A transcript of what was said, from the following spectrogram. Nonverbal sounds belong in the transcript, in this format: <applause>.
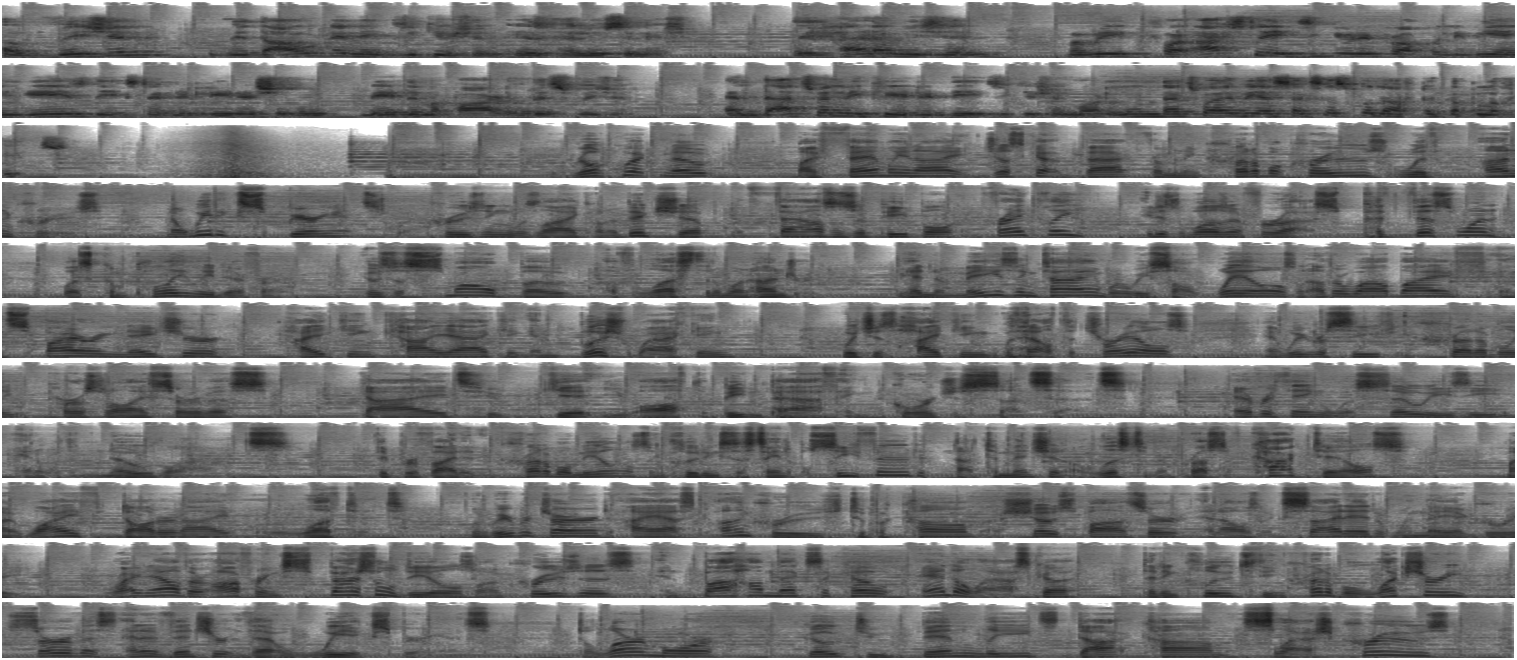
a vision without an execution is hallucination. We had a vision, but we, for us to execute it properly, we engaged the extended leadership and made them a part of this vision. And that's when we created the execution model. And that's why we are successful after a couple of years. Real quick note my family and I just got back from an incredible cruise with Uncruise. Now, we'd experienced what cruising was like on a big ship with thousands of people, and frankly, it just wasn't for us. But this one was completely different. It was a small boat of less than 100. We had an amazing time where we saw whales and other wildlife, inspiring nature, hiking, kayaking, and bushwhacking, which is hiking <laughs> without the trails, and we received incredibly personalized service, guides who get you off the beaten path, and gorgeous sunsets. Everything was so easy and with no lines. They provided incredible meals, including sustainable seafood, not to mention a list of impressive cocktails. My wife, daughter, and I loved it. When we returned, I asked Uncruise to become a show sponsor, and I was excited when they agreed. Right now, they're offering special deals on cruises in Baja, Mexico, and Alaska that includes the incredible luxury, service, and adventure that we experience. To learn more, go to benleads.com slash cruise.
